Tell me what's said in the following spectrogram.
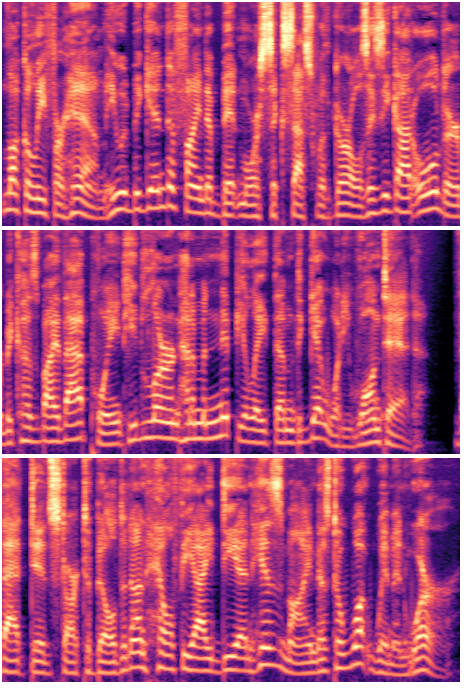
Luckily for him, he would begin to find a bit more success with girls as he got older because by that point he'd learned how to manipulate them to get what he wanted. That did start to build an unhealthy idea in his mind as to what women were,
